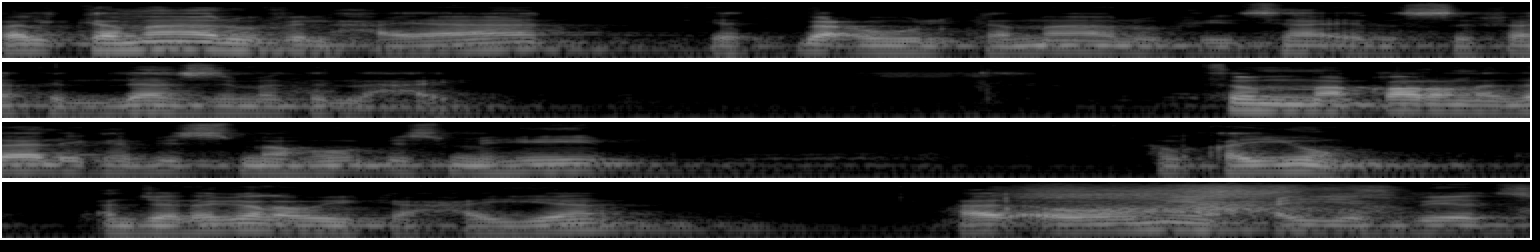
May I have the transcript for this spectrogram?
فالكمال في الحياة يتبعه الكمال في سائر الصفات اللازمة للحي. ثم قارن ذلك باسمه باسمه القيوم. أنجل قلوي كحية الأولانية حية؟ بيت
